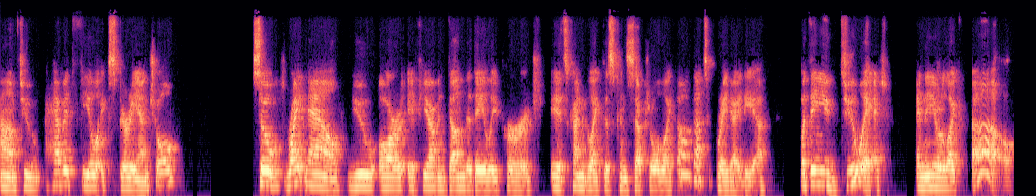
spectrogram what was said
um, to have it feel experiential. So right now you are, if you haven't done the daily purge, it's kind of like this conceptual, like, oh, that's a great idea. But then you do it, and then you're like, oh,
